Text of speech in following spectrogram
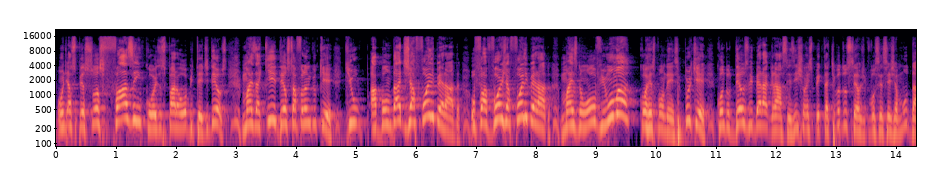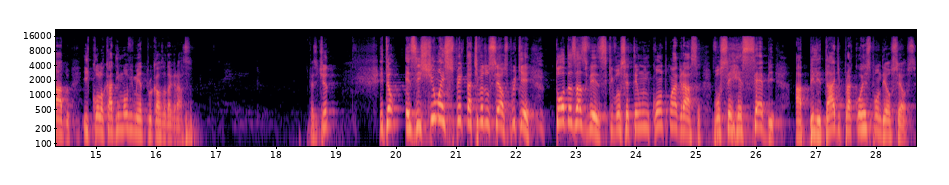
onde as pessoas fazem coisas para obter de Deus, mas aqui Deus está falando que o quê? Que o, a bondade já foi liberada, o favor já foi liberado, mas não houve uma correspondência. Por quê? Quando Deus libera a graça, existe uma expectativa do céu de que você seja mudado e colocado em movimento por causa da graça. Faz sentido? Então, existiu uma expectativa dos céus, porque todas as vezes que você tem um encontro com a graça, você recebe a habilidade para corresponder aos céus.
